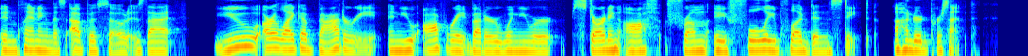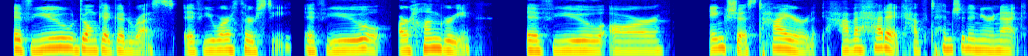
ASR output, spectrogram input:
in planning this episode is that you are like a battery and you operate better when you are starting off from a fully plugged in state, 100%. If you don't get good rest, if you are thirsty, if you are hungry, if you are anxious, tired, have a headache, have tension in your neck,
